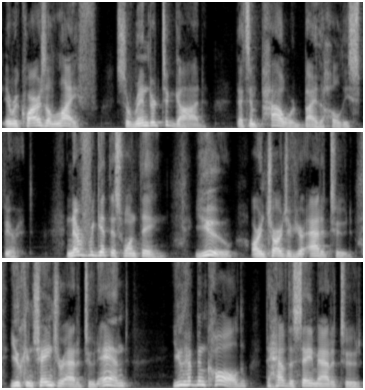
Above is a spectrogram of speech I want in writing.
it requires a life surrendered to God that's empowered by the Holy Spirit. Never forget this one thing you are in charge of your attitude. You can change your attitude, and you have been called to have the same attitude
